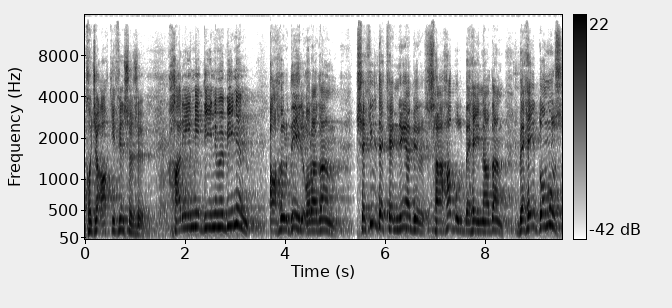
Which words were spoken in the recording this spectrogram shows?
Koca Akif'in sözü. Harimi dini mübinin ahır değil oradan. Çekil de kendine bir saha bul beheynadan. Behey domuz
